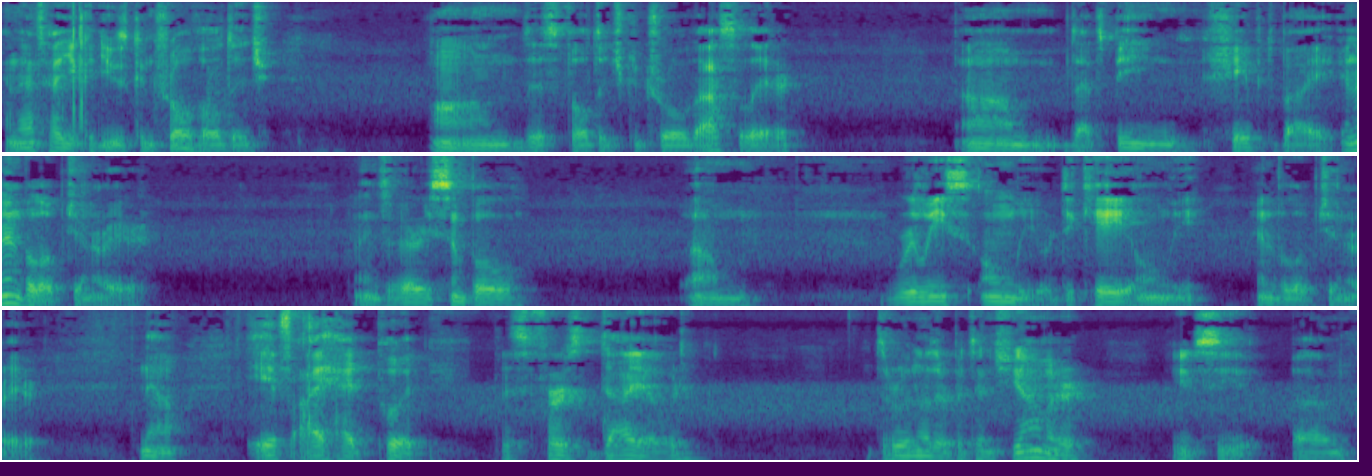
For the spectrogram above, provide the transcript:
And that's how you could use control voltage on this voltage controlled oscillator um, that's being shaped by an envelope generator. And it's a very simple um, release only or decay only envelope generator. Now, if I had put this first diode through another potentiometer, you'd see um,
